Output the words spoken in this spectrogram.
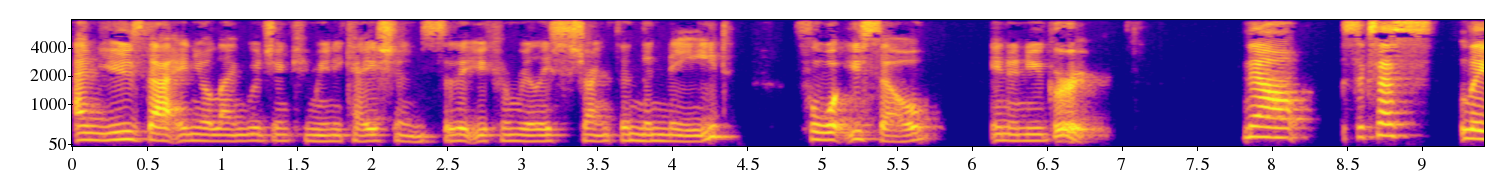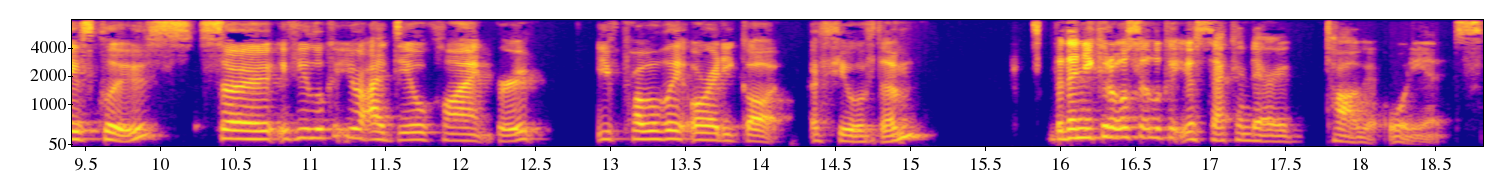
and use that in your language and communications so that you can really strengthen the need for what you sell in a new group. Now, success leaves clues. So if you look at your ideal client group, you've probably already got a few of them. But then you could also look at your secondary target audience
